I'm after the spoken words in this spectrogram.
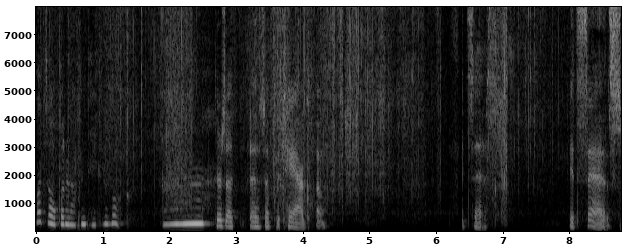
Let's open it up and take a look. Um. There's a there's a tag. Oh. It says. It says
